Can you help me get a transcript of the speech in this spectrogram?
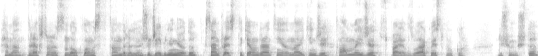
hemen draft sonrasında Oklahoma City Thunder'a dönüşeceği biliniyordu. Sam Presti Kevin Durant'in yanına ikinci tamamlayıcı süper yıldız olarak Westbrook'u düşünmüştü.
